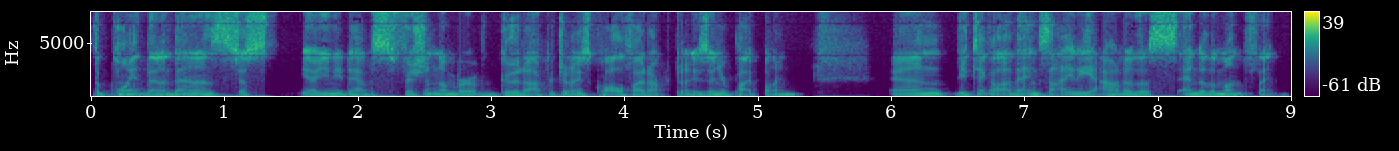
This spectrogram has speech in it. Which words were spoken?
the point then and then is just, you know, you need to have a sufficient number of good opportunities, qualified opportunities in your pipeline. And you take a lot of anxiety out of this end of the month thing.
